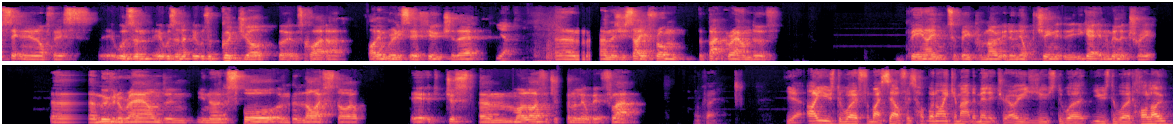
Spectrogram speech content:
sitting in an office. It was an it was an it was a good job, but it was quite a. I didn't really see a future there. Yeah. Um, and as you say, from the background of being able to be promoted and the opportunity that you get in the military, uh, moving around and you know the sport and the lifestyle. It just um, my life had just gone a little bit flat. Okay. Yeah, I used the word for myself as when I came out of the military. I always used the word use the word hollow,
